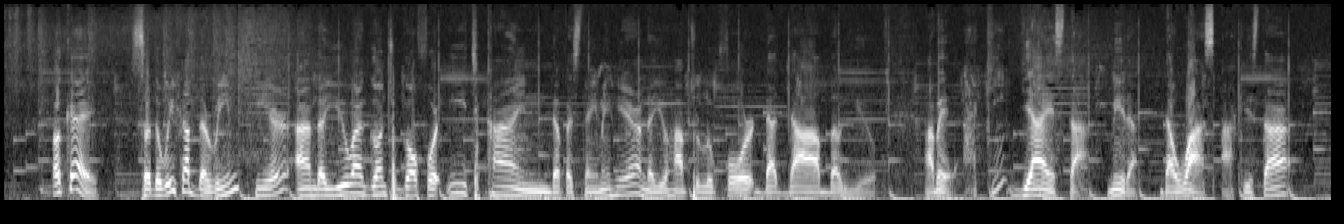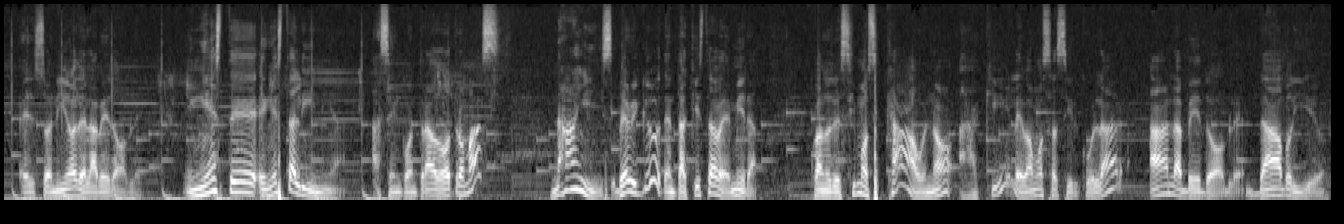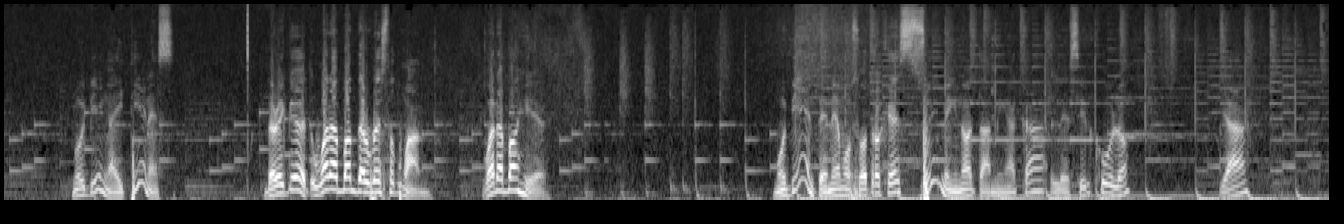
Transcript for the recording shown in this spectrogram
Okay, So do we have the rim here and you are going to go for each kind of statement here and uh, you have to look for the W. A ver, aquí ya está. Mira, the was. Aquí está el sonido de la W. En, este, en esta línea, ¿has encontrado otro más? Nice, very good. Entonces aquí está, mira. Cuando decimos cow, ¿no? Aquí le vamos a circular a la B doble. W. Muy bien, ahí tienes. Very good. What about the rest of one? What about here? Muy bien, tenemos otro que es swimming, ¿no? También acá le circulo. ¿Ya?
